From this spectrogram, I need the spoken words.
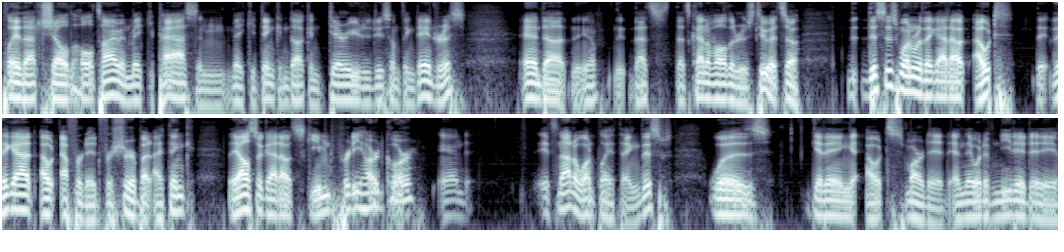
play that shell the whole time and make you pass and make you dink and duck and dare you to do something dangerous. And uh, you know that's that's kind of all there is to it. So th- this is one where they got out out they, they got out efforted for sure, but I think they also got out schemed pretty hardcore. And it's not a one play thing. This was getting outsmarted, and they would have needed a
